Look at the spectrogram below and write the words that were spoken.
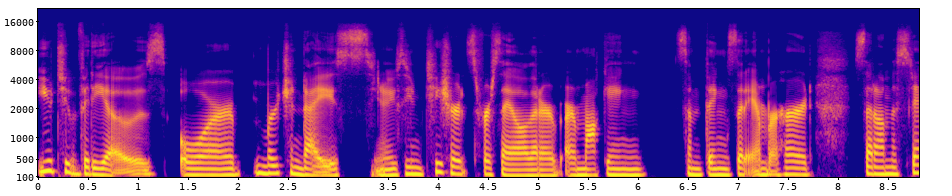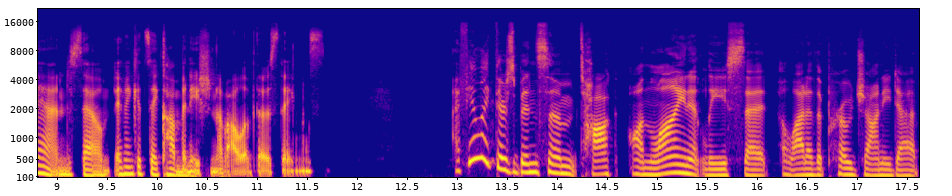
YouTube videos or merchandise. You know, you've seen t-shirts for sale that are are mocking some things that Amber Heard said on the stand. So I think it's a combination of all of those things. I feel like there's been some talk online, at least, that a lot of the pro Johnny Depp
